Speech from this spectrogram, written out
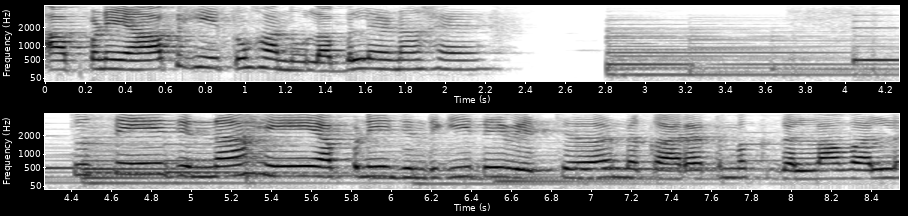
ਆਪਣੇ ਆਪ ਹੀ ਤੁਹਾਨੂੰ ਲੱਭ ਲੈਣਾ ਹੈ। ਤੁਸੀਂ ਜਿੰਨਾ ਹੀ ਆਪਣੀ ਜ਼ਿੰਦਗੀ ਦੇ ਵਿੱਚ ਨਕਾਰਾਤਮਕ ਗੱਲਾਂ ਵੱਲ,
